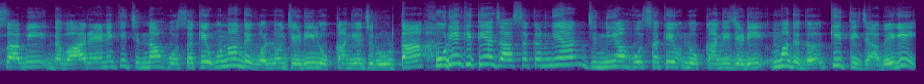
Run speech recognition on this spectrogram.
ਭਰੋਸਾ ਵੀ ਦਿਵਾ ਰਹੇ ਨੇ ਕਿ ਜਿੰਨਾ ਹੋ ਸਕੇ ਉਹਨਾਂ ਦੇ ਵੱਲੋਂ ਜਿਹੜੀ ਲੋਕਾਂ ਦੀਆਂ ਜ਼ਰੂਰਤਾਂ ਪੂਰੀਆਂ ਕੀਤੀਆਂ ਜਾ ਸਕਣਗੀਆਂ, ਜਿੰਨੀਆਂ ਹੋ ਸਕੇ ਲੋਕਾਂ ਦੀ ਜਿਹੜੀ ਮਦਦ ਕੀਤੀ ਜਾਵੇਗੀ।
